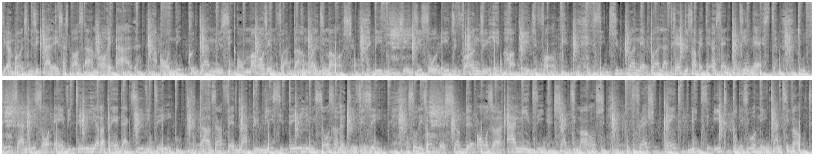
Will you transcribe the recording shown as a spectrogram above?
c'est un brunch musical et ça se passe à Montréal. On écoute de la musique, on mange une fois par mois le dimanche. Des DJ, du soul et du fun, du hip hop et du funk. Si tu connais pas l'adresse 221 Sainte-Catherine-Est, tous tes amis sont invités, il y aura plein d'activités. Parle-en, fais de la publicité, l'émission sera rediffusée sur les ondes de choc de 11h à midi chaque dimanche. Fresh Paint Beats Eat pour des journées captivantes.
